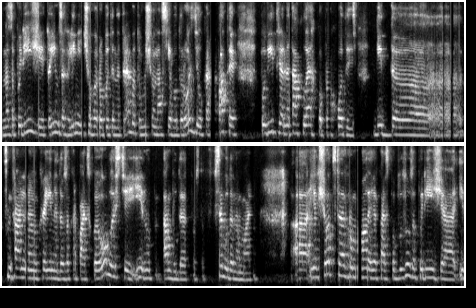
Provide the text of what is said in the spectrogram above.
на Запоріжжі, то їм взагалі нічого робити не треба, тому що у нас є водорозділ, Карпати, повітря не так легко проходить від е, центральної України до Закарпатської області, і ну там буде просто все буде нормально. А якщо це громада якась поблизу Запоріжжя, і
